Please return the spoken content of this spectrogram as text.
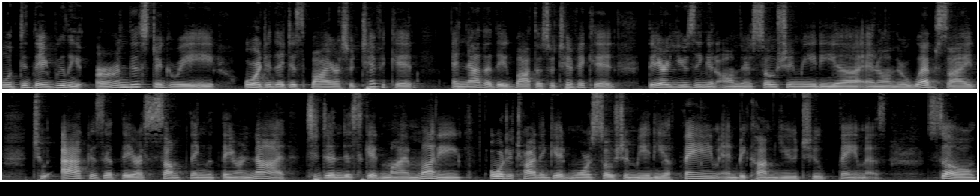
well, did they really earn this degree or did they just buy a certificate and now that they bought the certificate, they are using it on their social media and on their website to act as if they are something that they are not to then just get my money or to try to get more social media fame and become YouTube famous. So,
